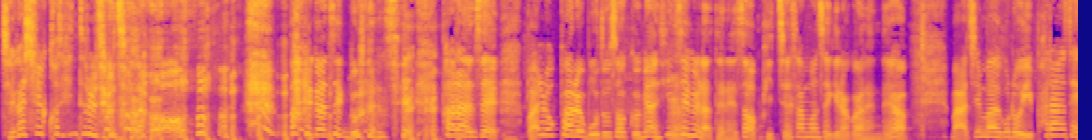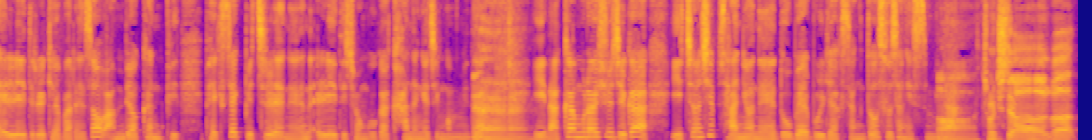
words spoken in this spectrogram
제가 실컷 힌트를 드렸잖아요. 빨간색, 노란색, 파란색, 빨록파를 모두 섞으면 흰색을 나타내서 빛의 삼원색이라고 하는데요. 마지막으로 이 파란색 LED를 개발해서 완벽한 빛, 백색 빛을 내는 LED 전구가 가능해진 겁니다. 네. 이 나카무라 슈지가 2014년에 노벨 물리학상도 수상했습니다. 아, 정치자가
